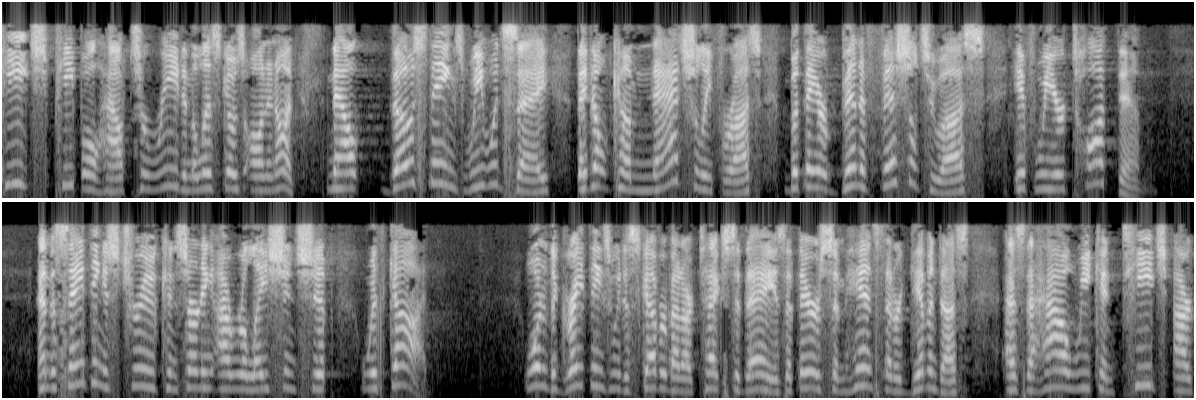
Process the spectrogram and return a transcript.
teach people how to read, and the list goes on and on. Now, those things we would say they don't come naturally for us, but they are beneficial to us if we are taught them. And the same thing is true concerning our relationship with God. One of the great things we discover about our text today is that there are some hints that are given to us as to how we can teach our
